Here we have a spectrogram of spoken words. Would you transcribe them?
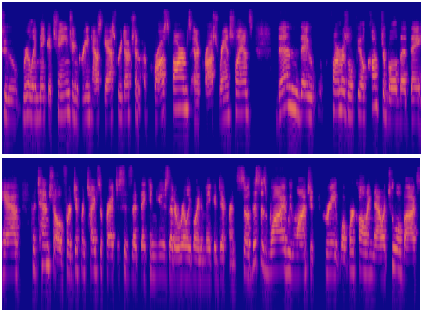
to really make a change in greenhouse gas reduction across farms and across ranch lands, then they farmers will feel comfortable that they have potential for different types of practices that they can use that are really going to make a difference. So this is why we want to create what we're calling now a toolbox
